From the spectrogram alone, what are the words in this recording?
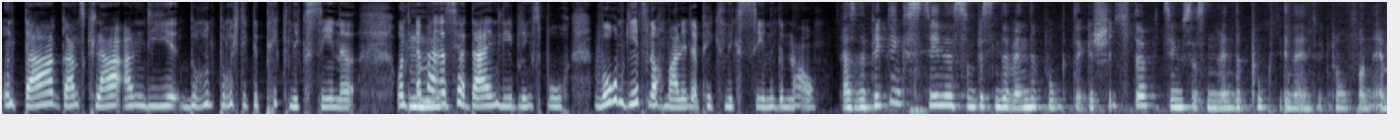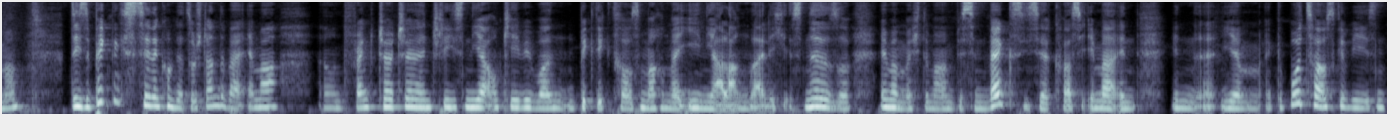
und da ganz klar an die berühmt-berüchtigte Picknick-Szene. Und Emma ist ja dein Lieblingsbuch. Worum geht's nochmal in der Picknick-Szene genau? Also eine Picknick-Szene ist so ein bisschen der Wendepunkt der Geschichte, beziehungsweise ein Wendepunkt in der Entwicklung von Emma. Diese Picknick-Szene kommt ja zustande, weil Emma und Frank Churchill entschließen, ja, okay, wir wollen ein Picknick draußen machen, weil ihnen ja langweilig ist. Ne? Also Emma möchte mal ein bisschen weg. Sie ist ja quasi immer in, in äh, ihrem Geburtshaus gewesen.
